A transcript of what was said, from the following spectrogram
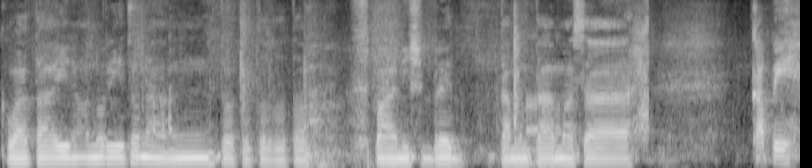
Kuha tayo ng ano rito ng to to to to, to. Spanish bread. Tama-tama sa kape.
